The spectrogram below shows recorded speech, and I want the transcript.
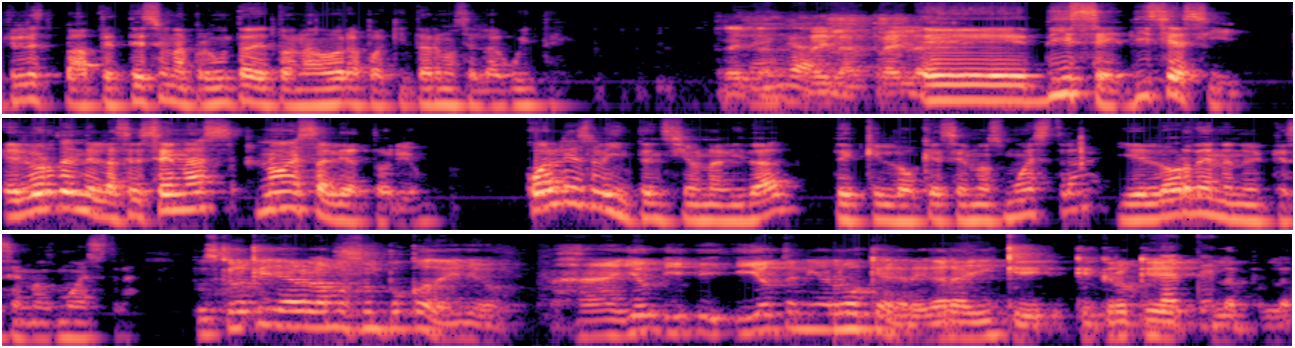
qué les apetece una pregunta detonadora para quitarnos el agüite? Tráela, tráela, eh, dice, dice así, el orden de las escenas no es aleatorio. ¿cuál es la intencionalidad de que lo que se nos muestra y el orden en el que se nos muestra? Pues creo que ya hablamos un poco de ello. Ajá, yo, y, y yo tenía algo que agregar ahí que, que creo que la, la-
